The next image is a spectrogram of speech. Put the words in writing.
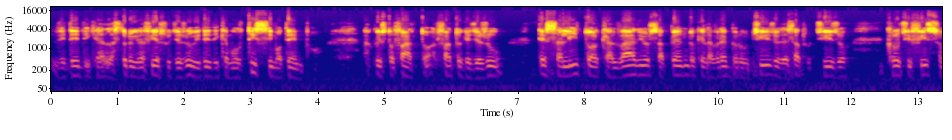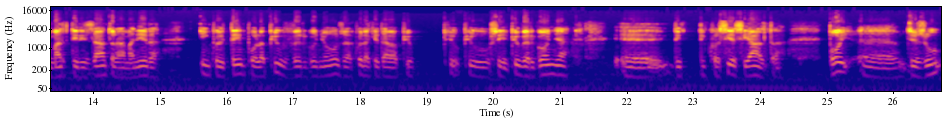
vi dedica, la storiografia su Gesù vi dedica moltissimo tempo a questo fatto, al fatto che Gesù è salito al Calvario sapendo che l'avrebbero ucciso ed è stato ucciso, crocifisso, martirizzato nella maniera in quel tempo la più vergognosa, quella che dava più, più, più, sì, più vergogna eh, di, di, qualsiasi altra. Poi eh, Gesù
